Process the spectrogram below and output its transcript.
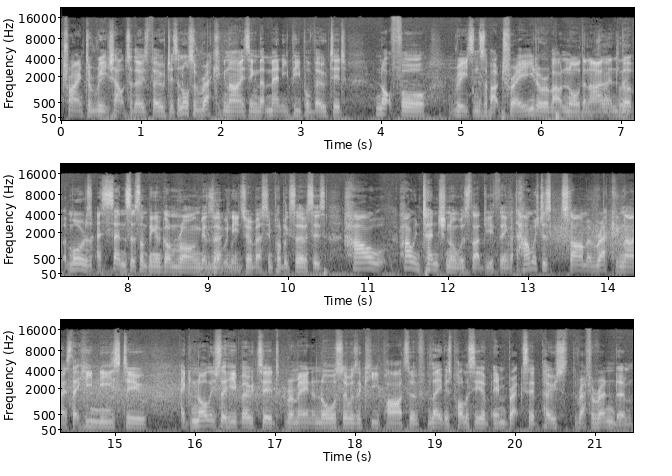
trying to reach out to those voters and also recognising that many people voted not for reasons about trade or about Northern Ireland, but more as a sense that something had gone wrong and that we need to invest in public services. How how intentional was that? Do you think? How much does Starmer recognise that he needs to? Acknowledge that he voted Remain and also was a key part of Labour's policy of- in Brexit post the referendum,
